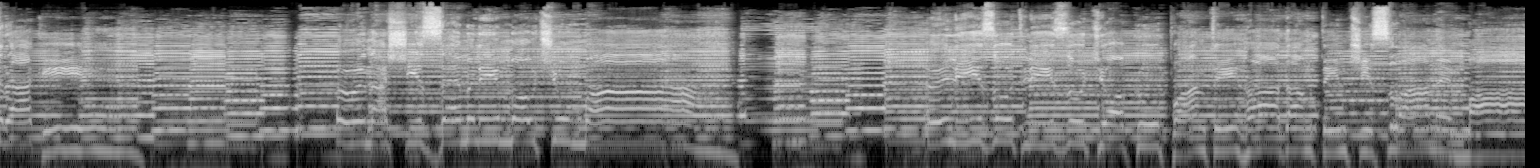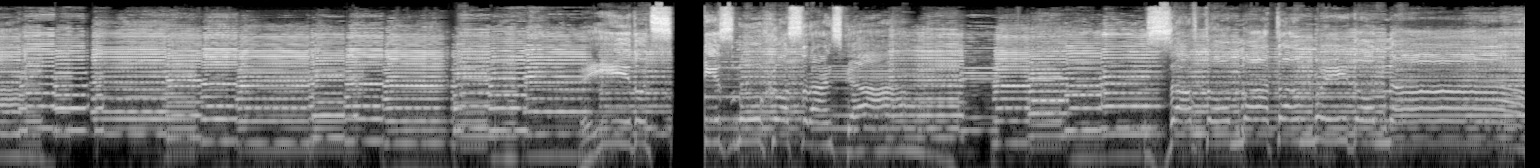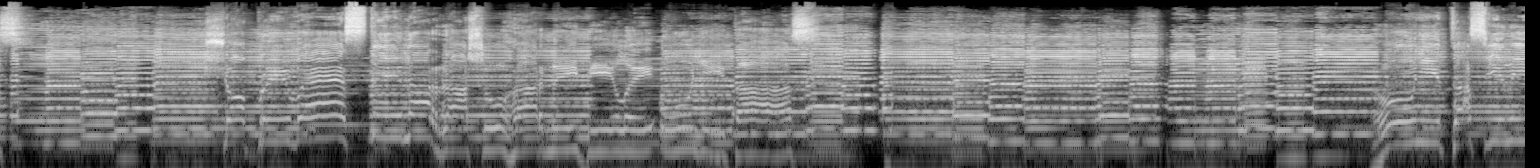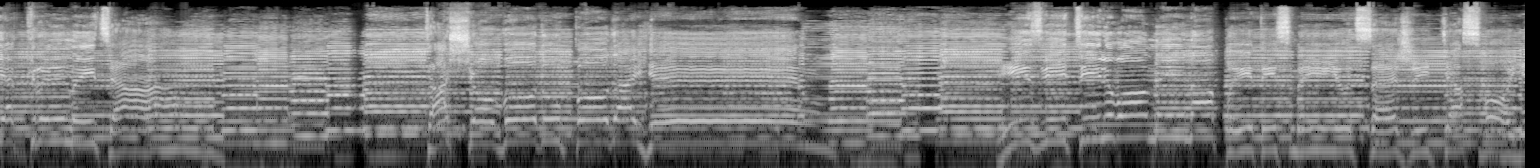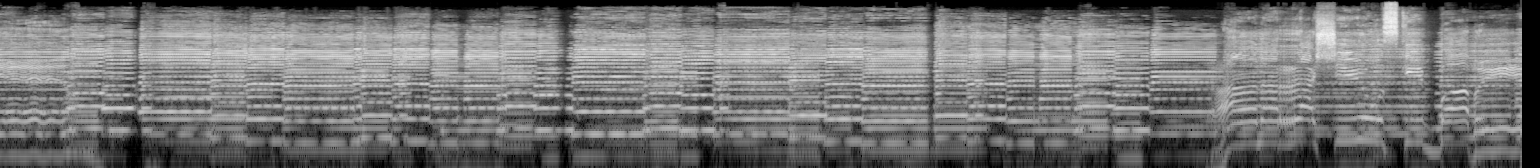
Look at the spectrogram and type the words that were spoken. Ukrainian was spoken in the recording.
роки. В наші землі мов чума. Лізуть, лізуть окупанти, гадам тим числа нема. Їдуть с**ки з Мухосранська автоматами до нас, щоб привезти на рашу гарний білий унітаз. Унітаз їм як криниця, та що все життя своє. А на раші узкі баби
